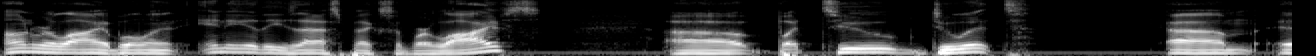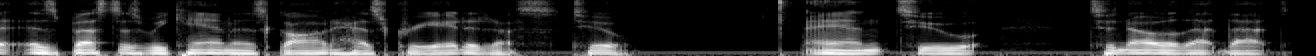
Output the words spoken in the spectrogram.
unreliable in any of these aspects of our lives, uh, but to do it um, as best as we can as God has created us to, and to to know that that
